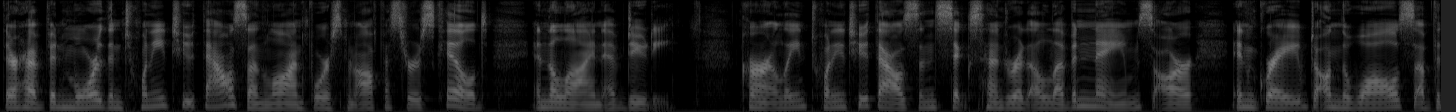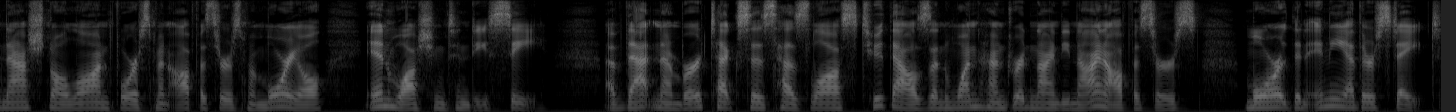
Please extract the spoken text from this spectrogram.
there have been more than 22,000 law enforcement officers killed in the line of duty. Currently, 22,611 names are engraved on the walls of the National Law Enforcement Officers Memorial in Washington, D.C. Of that number, Texas has lost 2,199 officers, more than any other state.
